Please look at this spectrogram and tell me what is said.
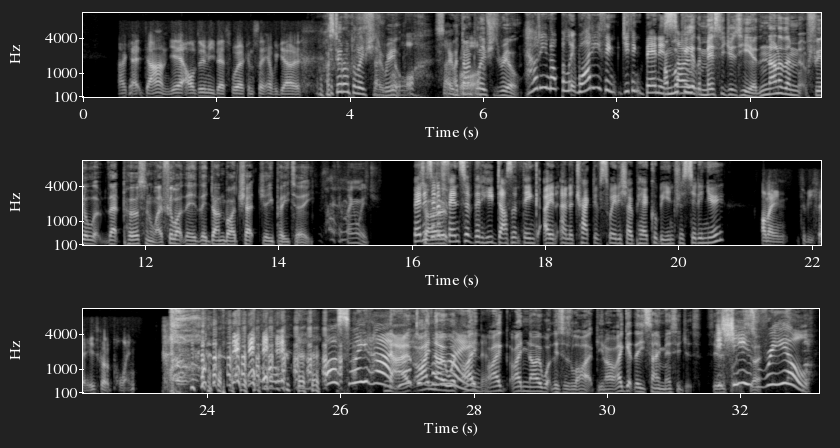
Okay, done. Yeah, I'll do my best work and see how we go. I still don't believe she's So real. raw. So I raw. don't believe she's real. How do you not believe? Why do you think? Do you think Ben is? I'm looking so- at the messages here. None of them feel that personal. I feel like they're they're done by Chat GPT. Second language. Ben, is it offensive that he doesn't think an, an attractive Swedish au pair could be interested in you? I mean, to be fair, he's got a point. oh, sweetheart. no, I know what I. I I know what this is like. You know, I get these same messages. She Seriously, is so- real.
